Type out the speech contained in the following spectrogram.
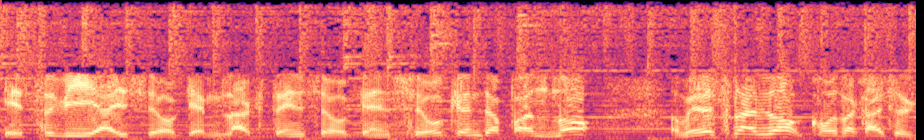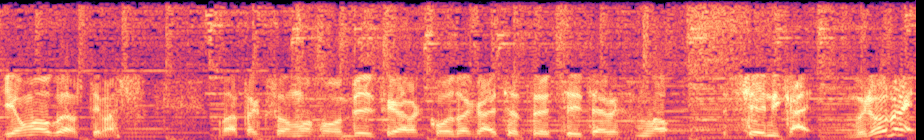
SBI 証券楽天証券証券ジャパンのウェスナビの口座開設業務を行っています。私どもホームページから口座開設をしていただくと週2回無料で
